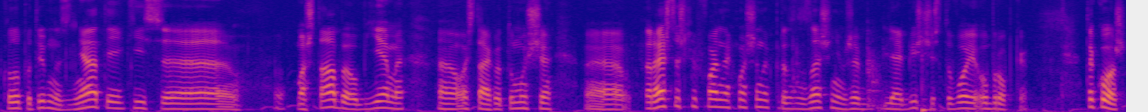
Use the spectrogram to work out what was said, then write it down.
коли потрібно зняти якісь е, масштаби, об'єми. Е, Ось так. От, тому що е, решта шліфувальних машинок призначені вже для більш чистової обробки. Також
